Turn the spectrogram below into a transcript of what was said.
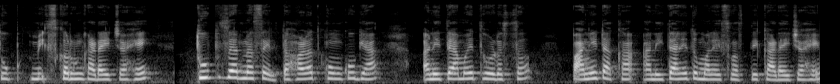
तूप मिक्स करून काढायचे आहे. तूप जर नसेल तर हळद कुंकू घ्या. आणि त्यामध्ये थोडंसं पाणी टाका आणि त्याने तुम्हाला हे स्वस्तिक काढायचे आहे.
